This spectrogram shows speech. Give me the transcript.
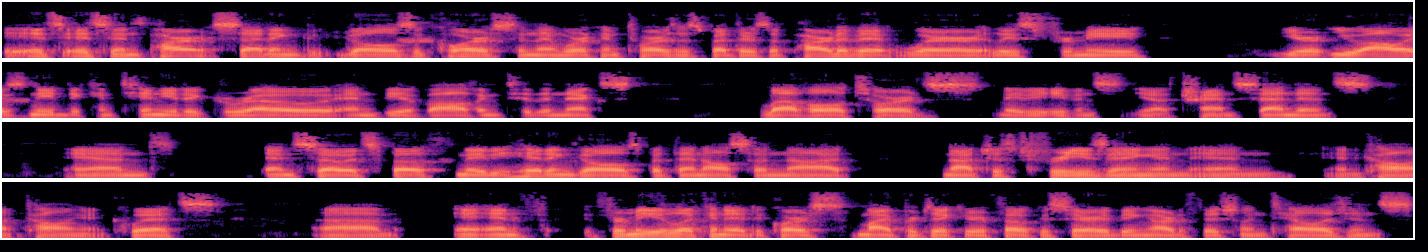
it's it's in part setting goals, of course, and then working towards this. But there's a part of it where, at least for me, you're you always need to continue to grow and be evolving to the next level towards maybe even you know transcendence and and so it's both maybe hitting goals but then also not not just freezing and and and calling calling it quits um, and, and for me looking at of course my particular focus area being artificial intelligence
